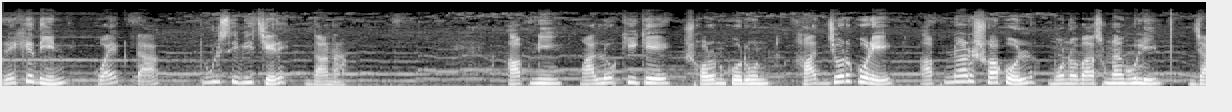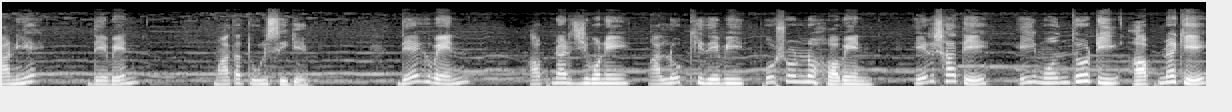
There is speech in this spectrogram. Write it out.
রেখে দিন কয়েকটা তুলসী বীচের দানা। আপনি মা লক্ষ্মীকে স্মরণ করুন, হাত জোর করে আপনার সকল মনোবাসনাগুলি জানিয়ে দেবেন মাতা তুলসীকে। দেখবেন আপনার জীবনে মা লক্ষ্মী দেবী প্রসন্ন হবেন। এর সাথে এই মন্ত্রটি আপনাকে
